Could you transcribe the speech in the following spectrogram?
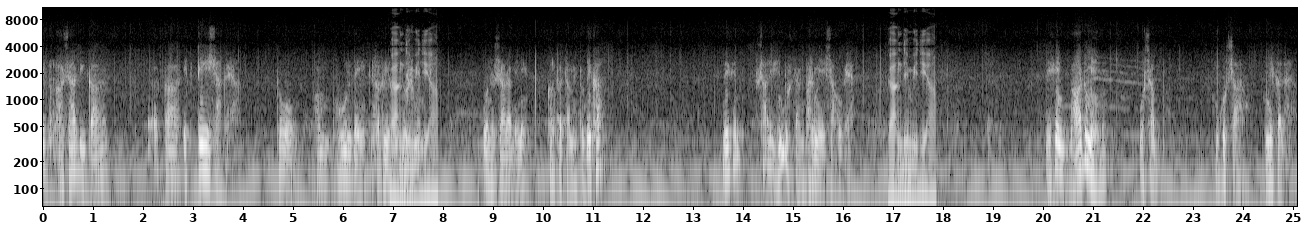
एक आज़ादी का का एक तेज आ गया। तो हम भूल गए कि कभी हम वो नज़ारा मैंने कलकत्ता में तो देखा। लेकिन सारे हिंदुस्तान भर में ऐसा हो गया। गांधी Media. लेकिन बाद में वो सब गुस्सा निकल आया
